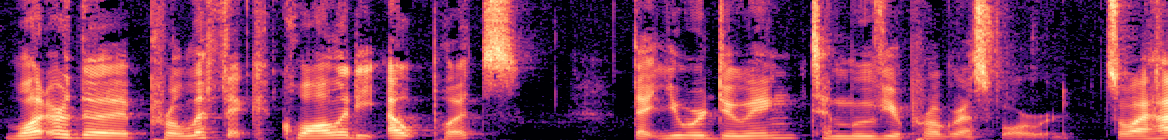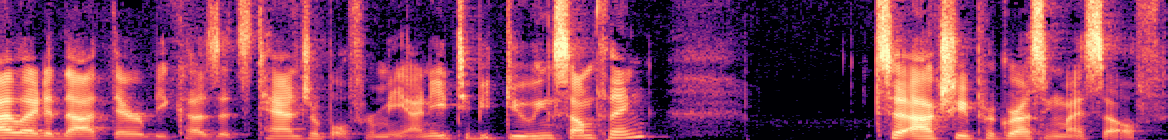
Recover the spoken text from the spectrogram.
What are the prolific quality outputs that you are doing to move your progress forward? So, I highlighted that there because it's tangible for me. I need to be doing something to actually progressing myself.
